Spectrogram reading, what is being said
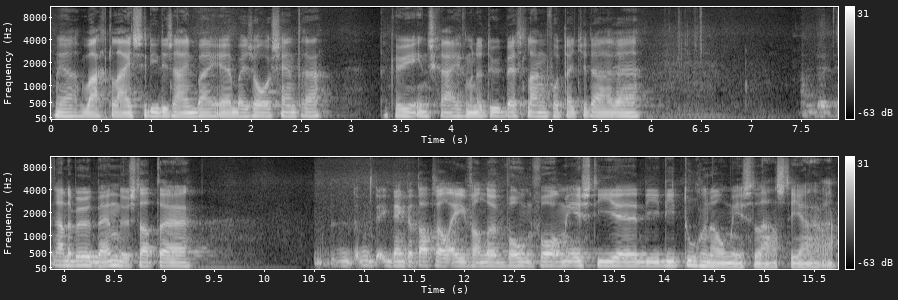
ja, wachtlijsten die er zijn bij, uh, bij zorgcentra. Daar kun je inschrijven, maar dat duurt best lang voordat je daar uh, aan de beurt bent. Dus dat, ik denk dat dat wel een van de woonvormen is die, die, die toegenomen is de laatste jaren.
